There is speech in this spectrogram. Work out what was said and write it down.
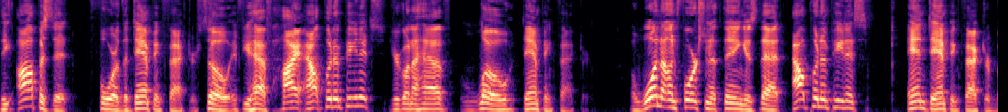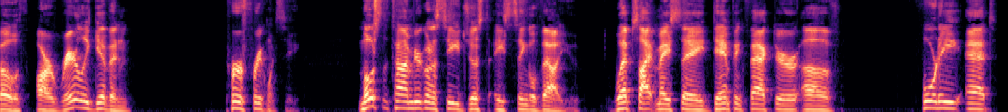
the opposite for the damping factor. So if you have high output impedance, you're going to have low damping factor. One unfortunate thing is that output impedance and damping factor both are rarely given per frequency. Most of the time, you're going to see just a single value. Website may say damping factor of 40 at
